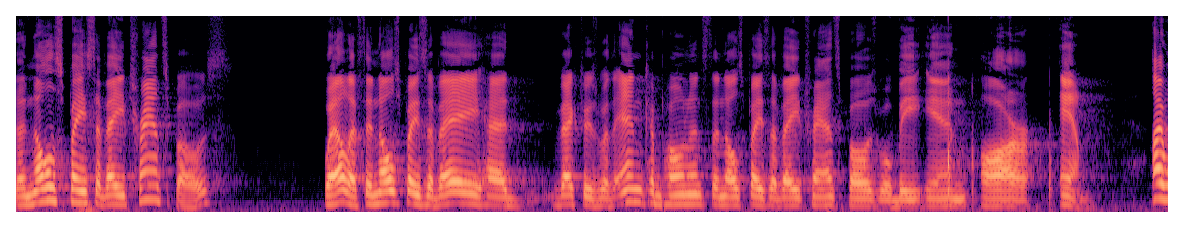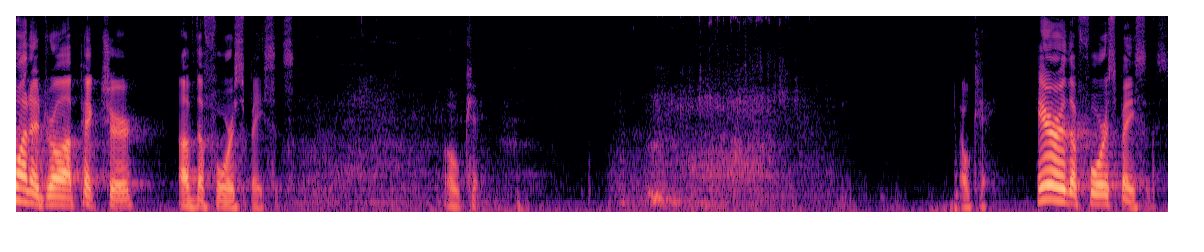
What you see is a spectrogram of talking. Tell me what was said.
the null space of A transpose Well, if the null space of A had vectors with n components, the null space of A transpose will be in Rm. I want to draw a picture of the four spaces. Okay. Okay. Here are the four spaces.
